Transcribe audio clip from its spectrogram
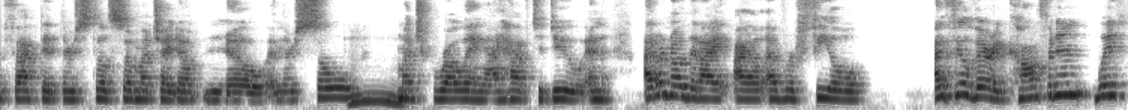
the fact that there's still so much I don't know, and there's so Mm. much growing I have to do. And I don't know that I, I'll ever feel, I feel very confident with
